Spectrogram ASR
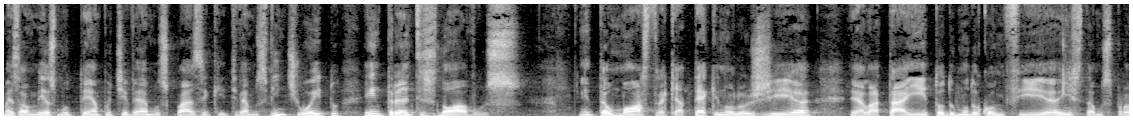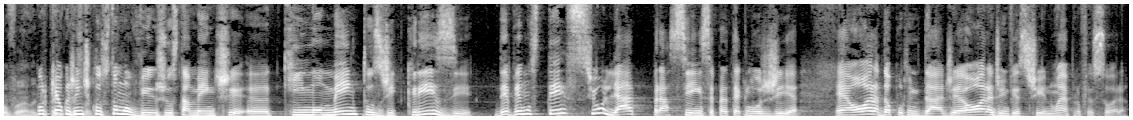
mas, ao mesmo tempo, tivemos quase que tivemos 28 entrantes novos. Então, mostra que a tecnologia ela está aí, todo mundo confia e estamos provando. Porque que é o que a gente costuma ouvir justamente eh, que em momentos de crise devemos ter esse olhar para a ciência, para a tecnologia. É hora da oportunidade, é hora de investir, não é, professora?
